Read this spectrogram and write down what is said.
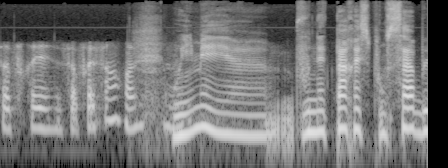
ça ferait ça ferait. Oui, mais euh, vous n'êtes pas responsable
